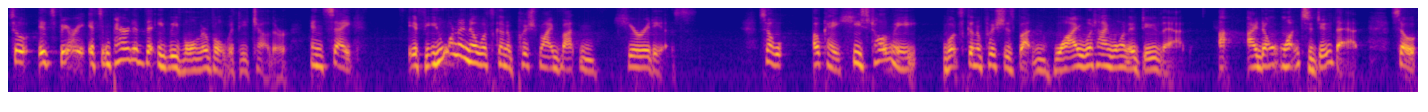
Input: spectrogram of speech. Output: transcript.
So it's very, it's imperative that you be vulnerable with each other and say, if you want to know what's going to push my button, here it is. So, okay, he's told me what's going to push his button. Why would I want to do that? I, I don't want to do that. So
